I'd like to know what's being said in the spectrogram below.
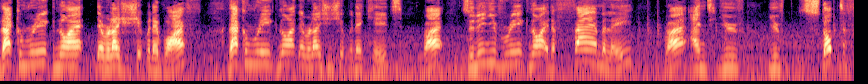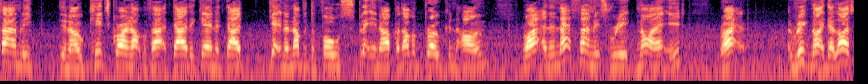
That can reignite their relationship with their wife. That can reignite their relationship with their kids, right? So then you've reignited a family, right? And you've you've stopped a family, you know, kids growing up without a dad again, a dad getting another divorce, splitting up, another broken home, right? And then that family that's reignited, right? Reignited their lives.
